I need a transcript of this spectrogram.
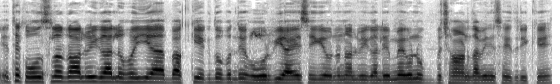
ਇੱਥੇ ਕਾਉਂਸਲਰ ਨਾਲ ਵੀ ਗੱਲ ਹੋਈ ਆ ਬਾਕੀ ਇੱਕ ਦੋ ਬੰਦੇ ਹੋਰ ਵੀ ਆਏ ਸੀਗੇ ਉਹਨਾਂ ਨਾਲ ਵੀ ਗੱਲ ਹੋਈ। ਮੈਂ ਉਹਨੂੰ ਪਛਾਣਦਾ ਵੀ ਨਹੀਂ ਸਹੀ ਤਰੀਕੇ।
